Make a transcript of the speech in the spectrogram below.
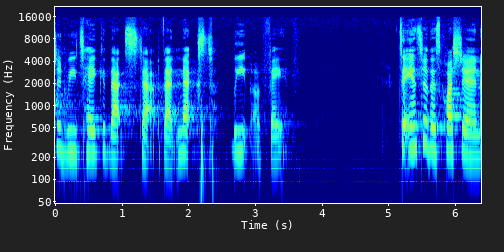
should we take that step, that next leap of faith? To answer this question,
